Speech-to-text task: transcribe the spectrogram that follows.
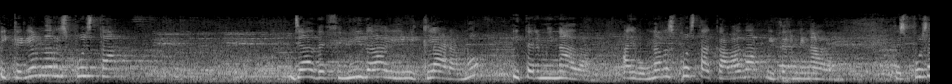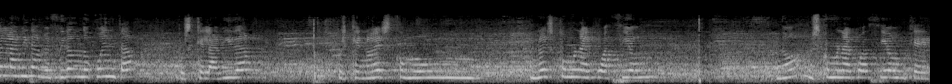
Y quería una respuesta ya definida y clara, ¿no? Y terminada. Algo, una respuesta acabada y terminada. Después en la vida me fui dando cuenta, pues que la vida, pues que no es como no es como una ecuación, es como una ecuación que,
